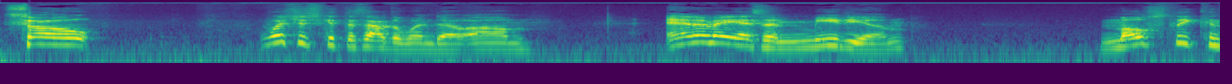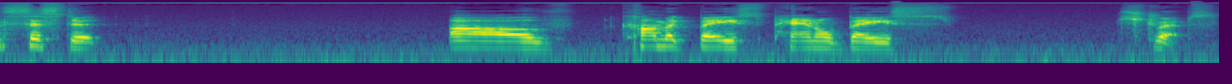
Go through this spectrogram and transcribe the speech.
So let's just get this out of the window. Um, anime as a medium mostly consisted of comic based, panel based strips.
